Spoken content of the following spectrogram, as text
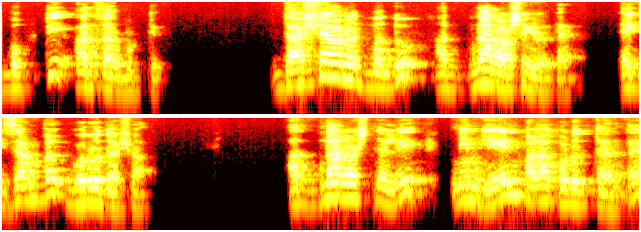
ಭುಕ್ತಿ, ಅಂತರ್ಭುಕ್ತಿ. ದಶ ಅನ್ನೋದು ಬಂದು ಹದಿನಾರು ವರ್ಷ ಇರುತ್ತೆ. ಎಕ್ಸಾಂಪಲ್ ಗುರು ದಶ. ಹದಿನಾರು ವರ್ಷದಲ್ಲಿ ನಿಮ್ಗೆ ಏನ್ ಫಲ ಕೊಡುತ್ತೆ ಅಂತೆ?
